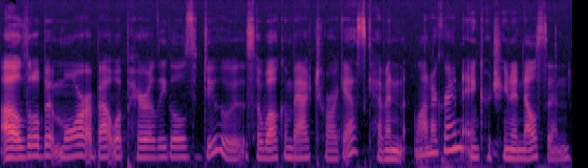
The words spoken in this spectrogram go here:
a little bit more about what paralegals do. So, welcome back to our guests, Kevin Lonergan and Katrina Nelson.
